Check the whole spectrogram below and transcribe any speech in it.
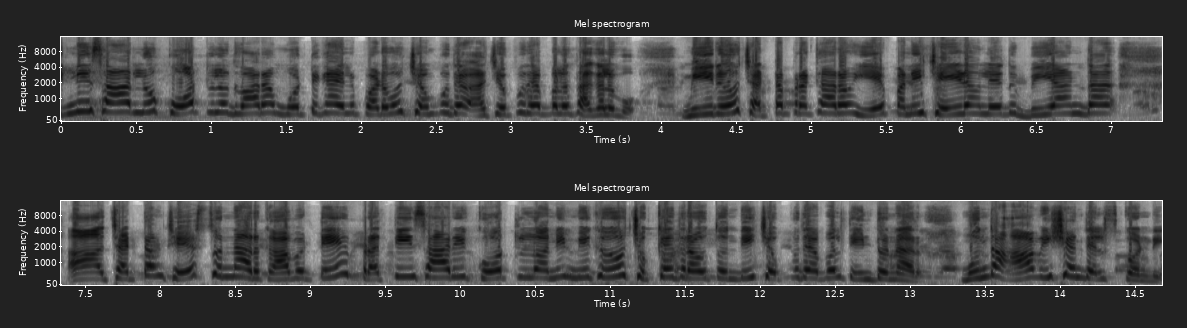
ఇన్నిసార్లు కోర్టుల ద్వారా మొట్టికాయలు పడవు చెంపు చెప్పు దెబ్బలు తగలవు. మీరు చట్ట ప్రకారం ఏ పని చేయడం లేదు. బియాండ్ ద చట్టం చేస్తున్నారు కాబట్టి ప్రతిసారి కోర్టులోని మీకు మీకు చుక్కెదురవుతుంది చెప్పు దెబ్బలు తింటున్నారు. ముందు ఆ విషయం తెలుసుకోండి.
